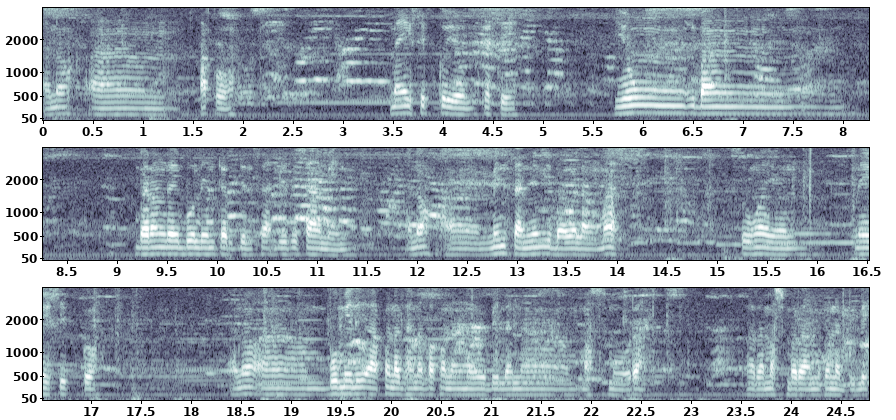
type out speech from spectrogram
ano, um, ako, naisip ko yun kasi yung ibang barangay volunteer din sa, dito sa amin, ano, uh, minsan yung iba walang mask So ngayon, naisip ko, ano, um, bumili ako, naghanap ako ng mabibila na mas mura. Para mas marami ko nabili.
